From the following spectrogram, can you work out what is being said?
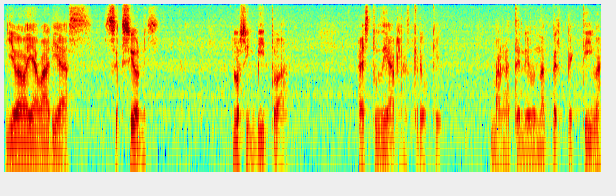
lleva ya varias secciones. Los invito a estudiarlas, creo que van a tener una perspectiva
